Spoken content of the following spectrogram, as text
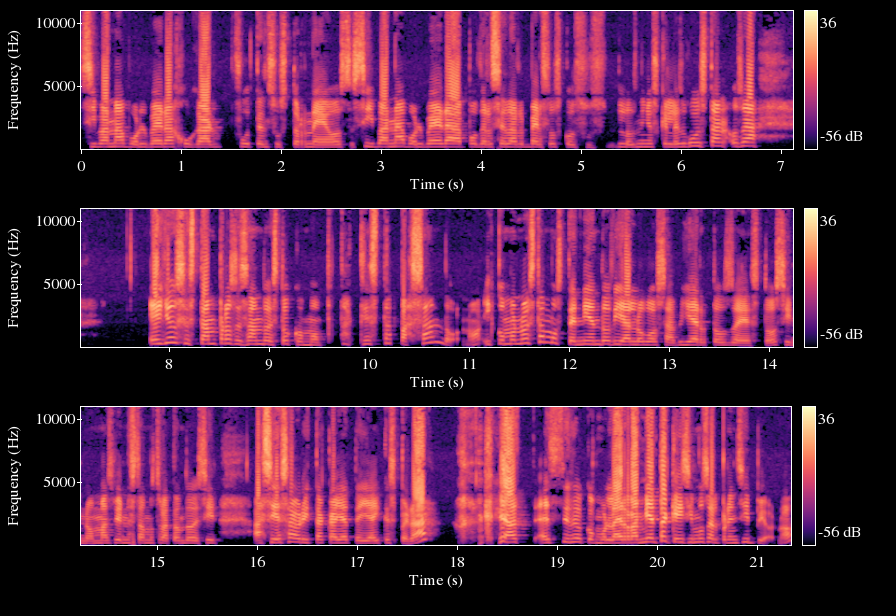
si van a volver a jugar fútbol en sus torneos, si van a volver a poderse dar versos con sus, los niños que les gustan, o sea, ellos están procesando esto como, puta, ¿qué está pasando? ¿no? Y como no estamos teniendo diálogos abiertos de esto, sino más bien estamos tratando de decir, así es ahorita, cállate y hay que esperar, que ha, sido como la herramienta que hicimos al principio, ¿no?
